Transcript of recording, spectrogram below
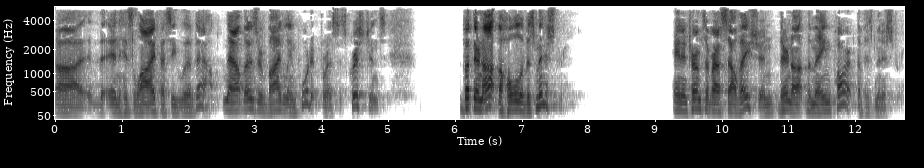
uh, in his life as he lived out. Now, those are vitally important for us as Christians, but they're not the whole of his ministry. And in terms of our salvation, they're not the main part of his ministry.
